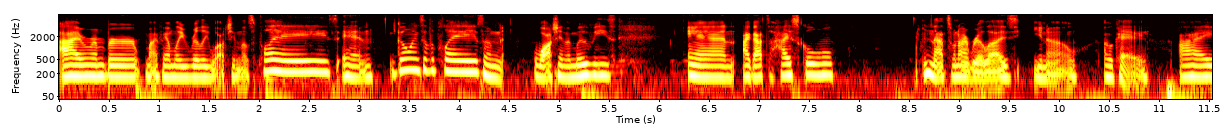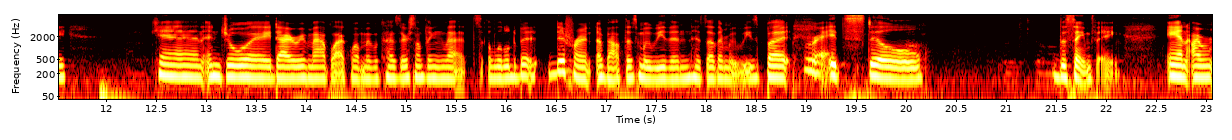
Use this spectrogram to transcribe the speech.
I remember my family really watching those plays and going to the plays and watching the movies. And I got to high school, and that's when I realized, you know, okay, I can enjoy Diary of a Mad Black Woman because there's something that's a little bit different about this movie than his other movies, but Right. it's still the same thing. And I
